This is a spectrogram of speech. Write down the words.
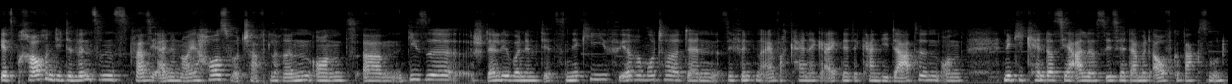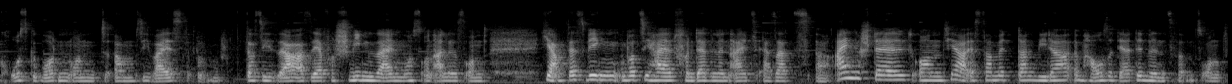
Jetzt brauchen die De Vincents quasi eine neue Hauswirtschaftlerin und ähm, diese Stelle übernimmt jetzt Nikki für ihre Mutter, denn sie finden einfach keine geeignete Kandidatin und Nikki kennt das ja alles, sie ist ja damit aufgewachsen und groß geworden und ähm, sie weiß, dass sie da sehr verschwiegen sein muss und alles und ja, deswegen wird sie halt von Devlin als Ersatz äh, eingestellt und ja, ist damit dann wieder im Hause der De Vincents und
